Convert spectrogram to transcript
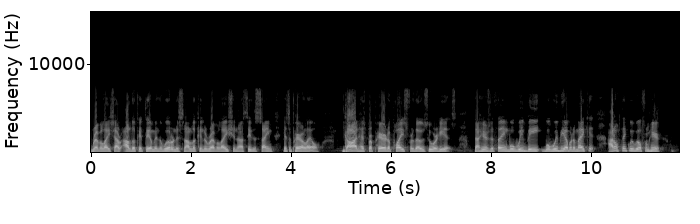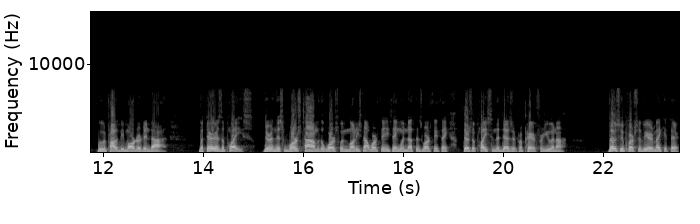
Revelation, I, I look at them in the wilderness and I look into Revelation and I see the same. It's a parallel. God has prepared a place for those who are His. Now, here's the thing: Will we be Will we be able to make it? I don't think we will from here. We would probably be martyred and die. But there is a place during this worst time of the worst, when money's not worth anything, when nothing's worth anything, there's a place in the desert prepared for you and I. Those who persevere and make it there.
